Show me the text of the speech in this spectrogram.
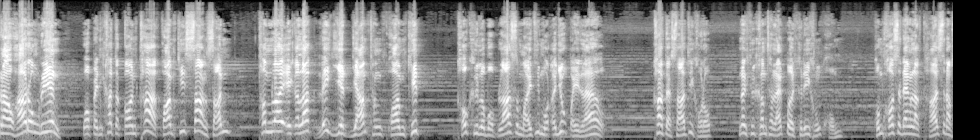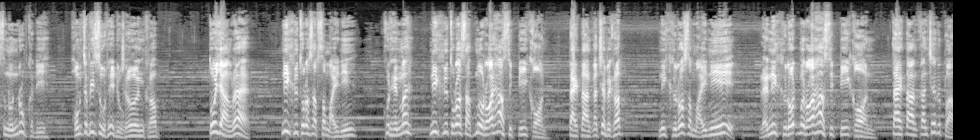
กล่าวหาโรงเรียนว่าเป็นฆาตกรฆ่าความคิดสร้างสรรค์ทำลายเอกลักษณ์และเหยียดหยามทางความคิด เขาคือระบบล้าสมัยที่หมดอายุไปแล้วข้าแต่สารที่เคารพนั่นคือคำแถลงเปิดคดีของผม ผมขอแสดงหลักฐานสนับสนุนรูปคดี ผมจะพิสูจน์ให้ดู เชิญครับ ตัวอย่างแรก นี่คือโทรศัพท์สมัยนี้ คุณเห็นไหม นี่คือโทรศัพท์เมื่อ 150 ปีก่อน แตกต่างกันใช่ไหมครับ นี่คือรถสมัยนี้ และนี่คือรถเมื่อ 150 ปีก่อน แตกต่างกันใช่หรือเปล่า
